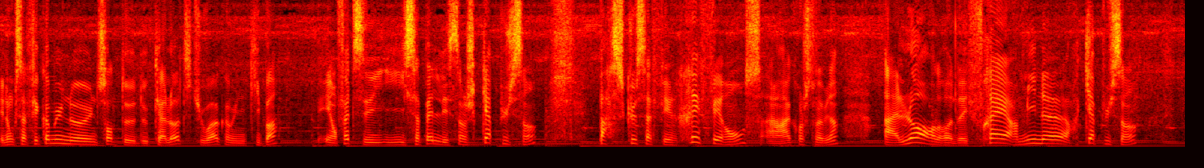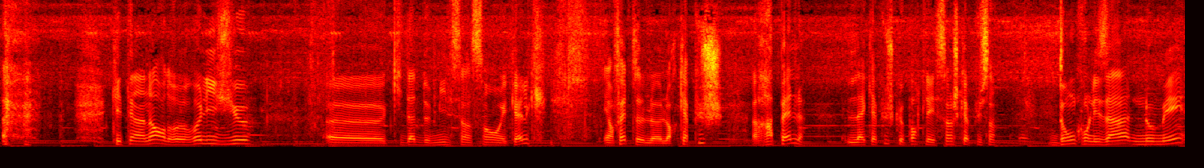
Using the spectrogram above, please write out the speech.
et donc ça fait comme une, une sorte de, de calotte tu vois comme une kippa et en fait ils s'appellent les singes capucins parce que ça fait référence alors accroche-toi bien à l'ordre des frères mineurs capucins qui était un ordre religieux euh, qui date de 1500 et quelques et en fait le- leur capuche rappelle la capuche que portent les singes capucins donc on les a nommés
